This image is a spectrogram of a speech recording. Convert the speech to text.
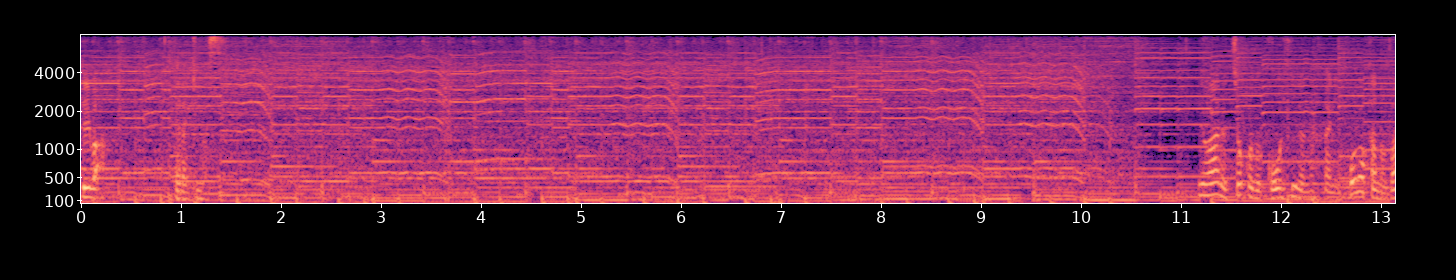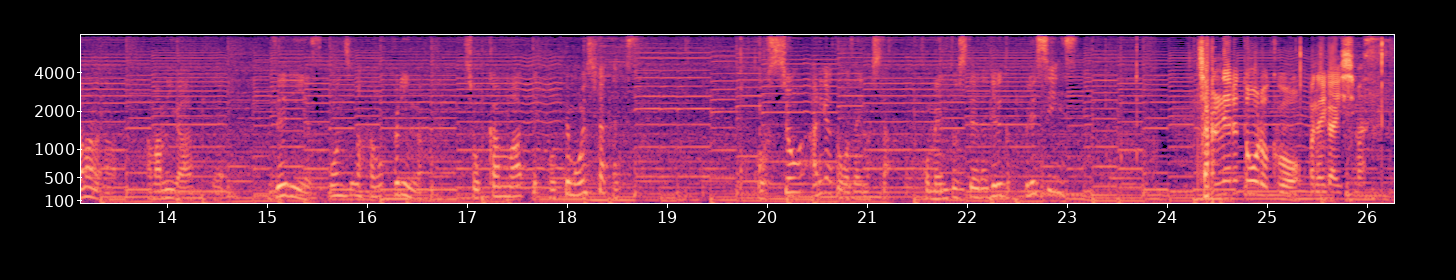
ではいただきます。のあるチョコとコーヒーの中にほのかのバナナの甘みがあってゼリーやスポンジのプリンの食感もあってとっても美味しかったです。ご視聴ありがとうございました。コメントしていただけると嬉しいです。チャンネル登録をお願いします。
